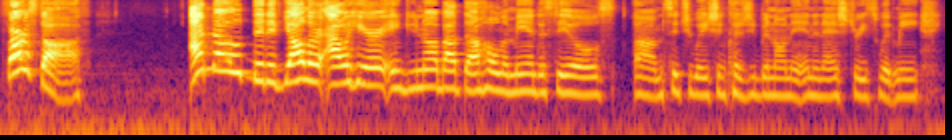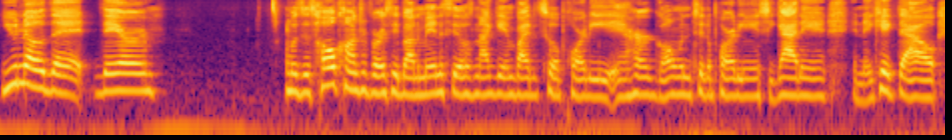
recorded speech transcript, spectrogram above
First off, I know that if y'all are out here and you know about the whole Amanda Seales um, situation because you've been on the internet streets with me, you know that there was this whole controversy about Amanda Seales not getting invited to a party and her going to the party and she got in and they kicked out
